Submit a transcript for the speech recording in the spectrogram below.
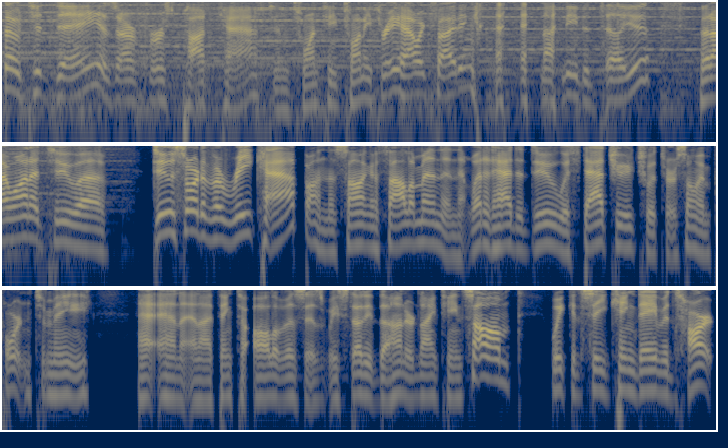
So today is our first podcast in 2023. How exciting! and I need to tell you that I wanted to uh, do sort of a recap on the Song of Solomon and what it had to do with statutes, which are so important to me and, and I think to all of us as we studied the 119th Psalm. We could see King David's heart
